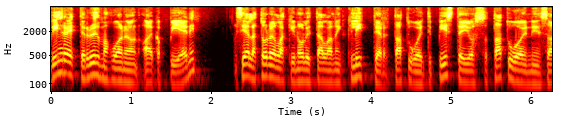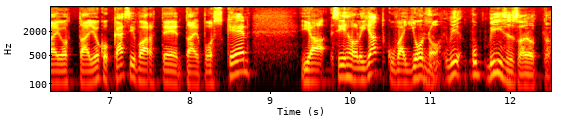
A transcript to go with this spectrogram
Vihreitten ryhmähuone on aika pieni – siellä todellakin oli tällainen glitter-tatuointipiste, jossa tatuoinnin sai ottaa joko käsivarteen tai poskeen. Ja siihen oli jatkuva jono. Mi- mihin se sai ottaa?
